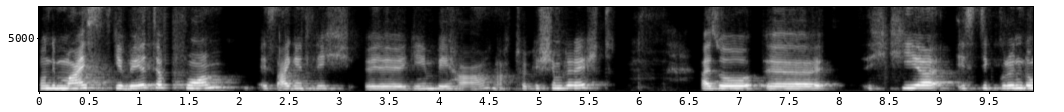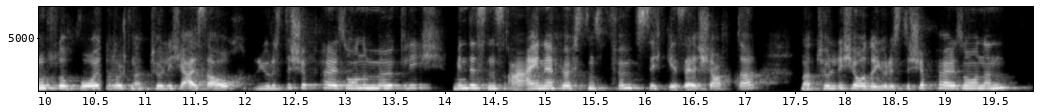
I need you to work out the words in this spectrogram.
Und die meistgewählte Form ist eigentlich äh, GmbH nach türkischem Recht. Also äh, hier ist die Gründung sowohl durch natürliche als auch juristische Personen möglich. Mindestens eine, höchstens 50 Gesellschafter, natürliche oder juristische Personen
